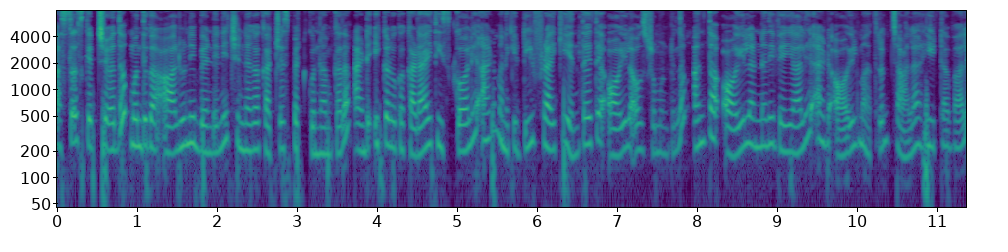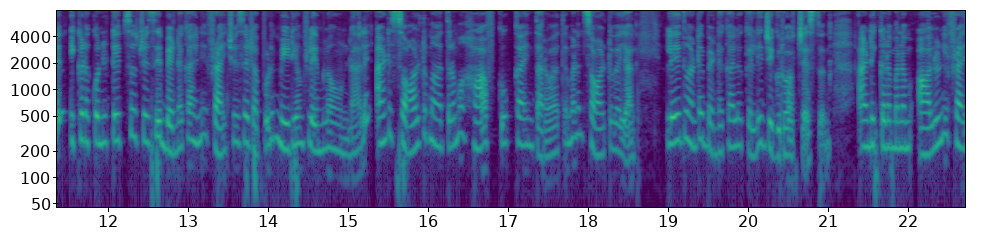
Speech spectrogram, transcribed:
అస్సలు స్కిప్ చేయొద్దు. ముందుగా ఆలుని బెండిని చిన్నగా కట్ చేసి పెట్టుకున్నాం కదా. అండ్ ఇక్కడ ఒక కడాయి తీసుకోవాలి. అండ్ మనకి డీప్ ఫ్రైకి ఎంతైతే ఆయిల్ అవసరం ఉంటుందో అంత ఆయిల్ అన్నది వేయాలి. అండ్ ఆయిల్ మాత్రం చాలా హీట్ అవ్వాలి. ఇక్కడ కొన్ని టిప్స్ వచ్చేసి బెండకాయని ఫ్రై చేసేటప్పుడు మీడియం ఫ్లేమ్లో ఉండాలి. అండ్ సాల్ట్ మాత్రం హాఫ్ కుక్ అయిన తర్వాత మనం సాల్ట్ వేయాలి. లేదు అంటే బెండకాయలోకి వెళ్ళి జిగురు వచ్చేస్తుంది. అండ్ ఇక్కడ మనం ఆలుని ఫ్రై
